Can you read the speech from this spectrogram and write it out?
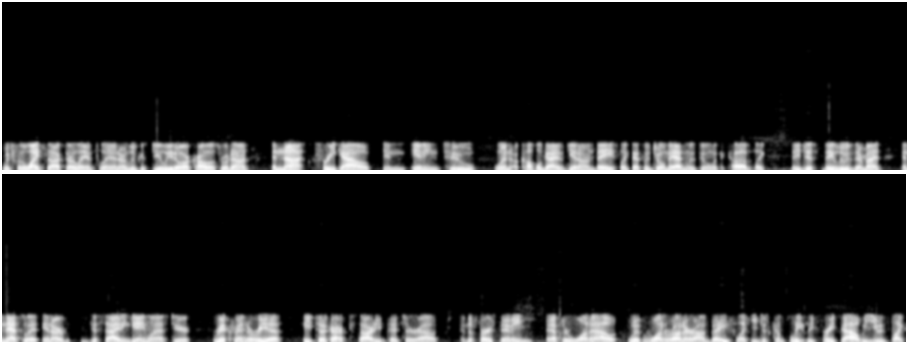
which for the White Sox are Lance Lynn, our Lucas Giolito, our Carlos Rodon, and not freak out in inning two when a couple guys get on base. Like that's what Joe Maddon was doing with the Cubs. Like they just they lose their mind, and that's what in our deciding game last year, Rick Renteria he took our starting pitcher out in the first inning after one out with one runner on base. Like he just completely freaked out. We used like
